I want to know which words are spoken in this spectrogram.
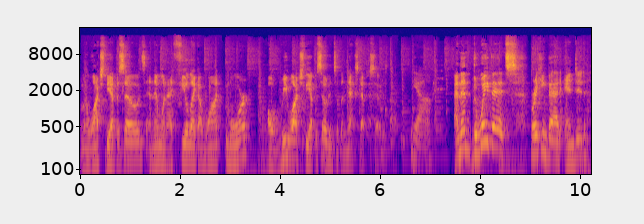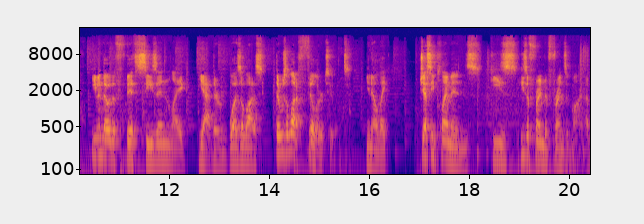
I'm gonna watch the episodes, and then when I feel like I want more, I'll rewatch the episode until the next episode is up. Yeah. And then the way that Breaking Bad ended, even though the fifth season, like, yeah, there was a lot of there was a lot of filler to it. You know, like Jesse Plemons, he's he's a friend of friends of mine. An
